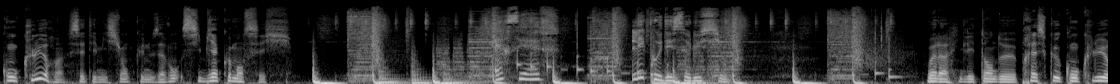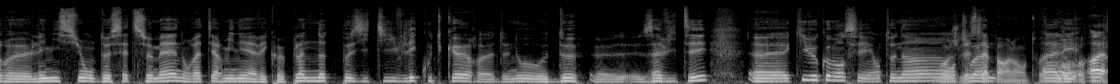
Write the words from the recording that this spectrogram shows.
conclure cette émission que nous avons si bien commencée. RCF l'écho des solutions. Voilà, il est temps de presque conclure euh, l'émission de cette semaine. On va terminer avec euh, plein de notes positives, les coups de cœur euh, de nos deux invités. qui veut commencer? Antonin Antoine Je laisse la parole à Antoine. Allez, ah,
